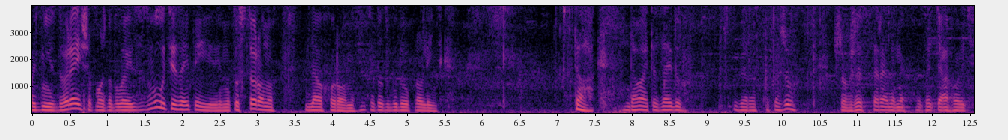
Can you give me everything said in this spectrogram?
одні з дверей, щоб можна було і з вулиці зайти, і на ту сторону для охорони. Це тут буде управлінська. Так, давайте зайду. Зараз покажу, що вже зсередини затягують.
